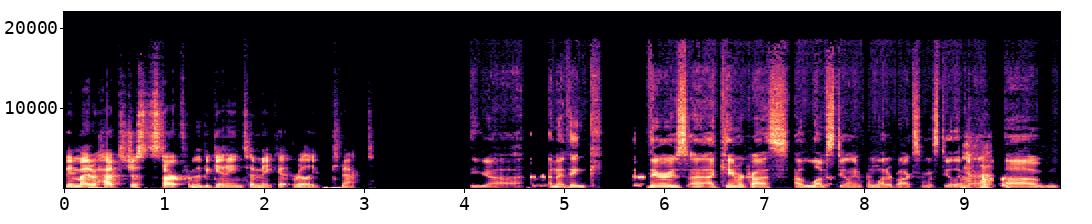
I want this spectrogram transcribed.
they might have had to just start from the beginning to make it really connect Yeah, and I think there's uh, I came across I love stealing from Letterboxd. I'm gonna steal again. um,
